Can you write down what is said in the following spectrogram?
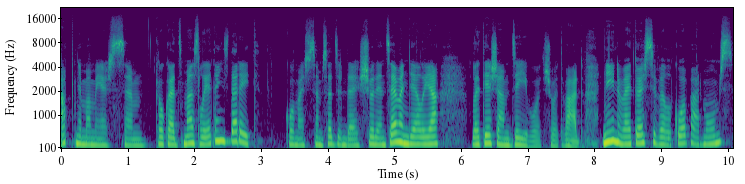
apņemamies um, kaut kādas mazlietiņas darīt, ko mēs esam sadzirdējuši šodienas evaņģēlijā, lai tiešām dzīvotu šo vārdu. Nīna, vai tu esi vēl kopā ar mums?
